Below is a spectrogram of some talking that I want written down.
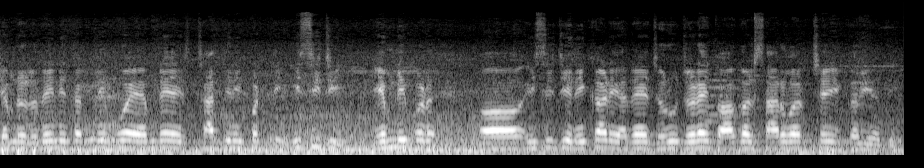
જેમને હૃદયની તકલીફ હોય એમને છાતીની પટ્ટી ઇસીજી એમની પણ ઇસીજી નીકાળી અને જરૂર જણાય તો આગળ સારવાર છે એ કરી હતી.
